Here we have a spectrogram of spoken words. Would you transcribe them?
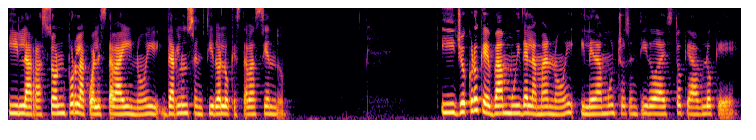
y la razón por la cual estaba ahí, ¿no? Y darle un sentido a lo que estaba haciendo. Y yo creo que va muy de la mano y, y le da mucho sentido a esto que hablo que,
